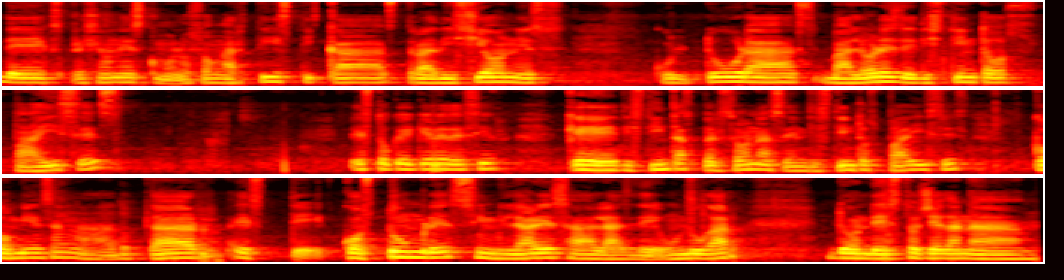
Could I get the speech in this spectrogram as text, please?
de expresiones como lo son artísticas, tradiciones, culturas, valores de distintos países. ¿Esto qué quiere decir? Que distintas personas en distintos países comienzan a adoptar este, costumbres similares a las de un lugar donde estos llegan a,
